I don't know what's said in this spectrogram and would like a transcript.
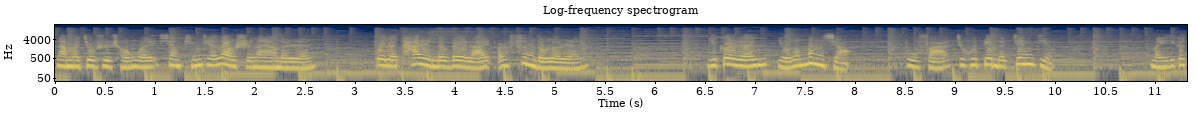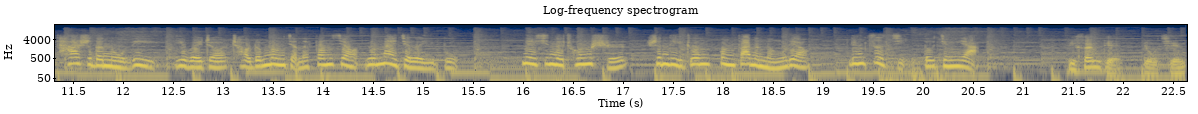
那么就是成为像平田老师那样的人，为了他人的未来而奋斗的人。一个人有了梦想。步伐就会变得坚定，每一个踏实的努力意味着朝着梦想的方向又迈进了一步。内心的充实，身体中迸发的能量，令自己都惊讶。第三点，友情。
